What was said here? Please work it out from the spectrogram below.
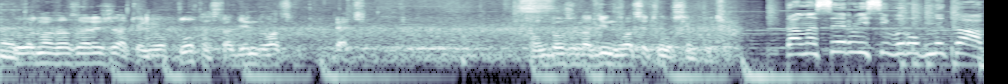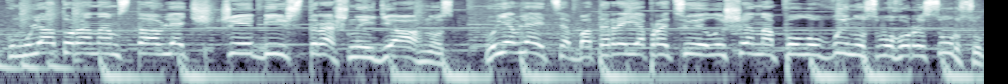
Его надо заряжать, у него плотность 1,25. Он должен 1,28 быть. Та на сервісі виробника акумулятора нам ставлять ще більш страшний діагноз. Виявляється, батарея працює лише на половину свого ресурсу.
